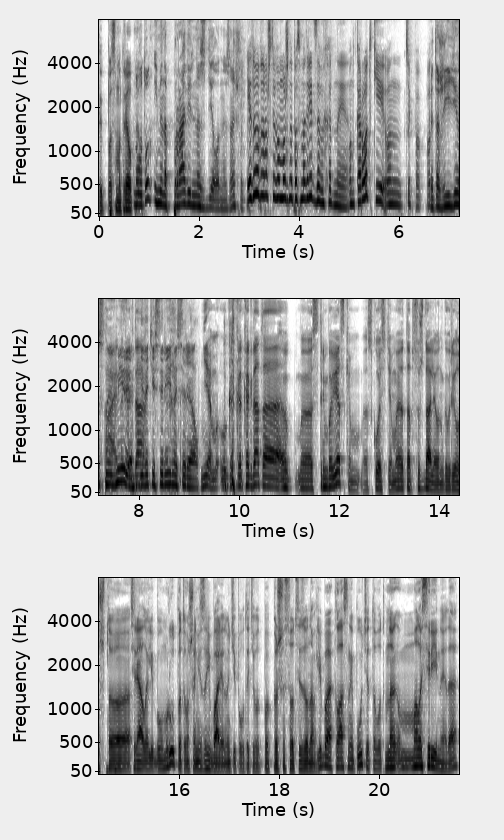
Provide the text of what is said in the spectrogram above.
ты посмотрел... Ну прям- вот он именно правильно сделанный, знаешь? что Я думаю, потому что его можно посмотреть за выходные. Он короткий, он типа... вот- Это же единственный А, в это мире когда- девятисерийный сериал. Не, когда-то э, э, с Трембовецким, э, с Костей, мы это обсуждали, он говорил, что сериалы либо умрут, потому что они заебали, ну, типа вот эти вот по, по 600 сезонов, либо «Классный путь» — это вот малосерийные, да,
